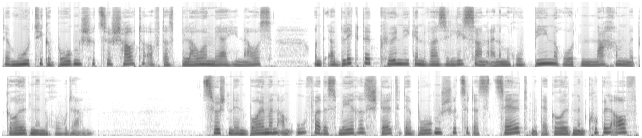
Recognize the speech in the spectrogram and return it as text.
Der mutige Bogenschütze schaute auf das blaue Meer hinaus und erblickte Königin Vasilissa an einem rubinroten Nachen mit goldenen Rudern. Zwischen den Bäumen am Ufer des Meeres stellte der Bogenschütze das Zelt mit der goldenen Kuppel auf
